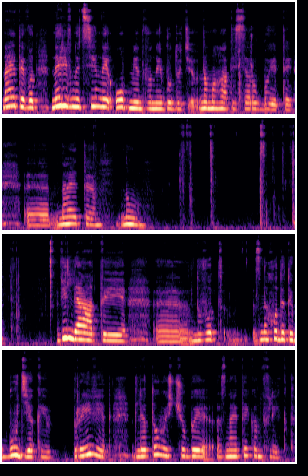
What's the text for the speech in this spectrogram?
Знаєте, от нерівноцінний обмін вони будуть намагатися робити. Е... Знаєте, ну, віляти, е... ну от знаходити будь-який привід для того, щоб знайти конфлікт.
